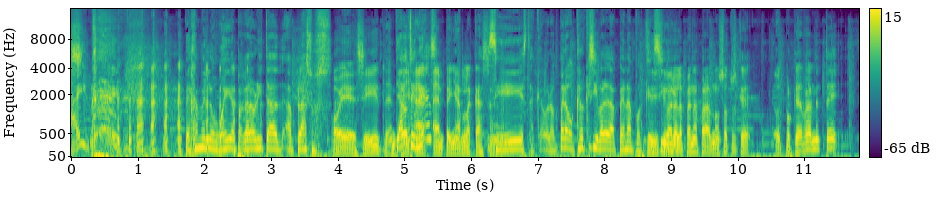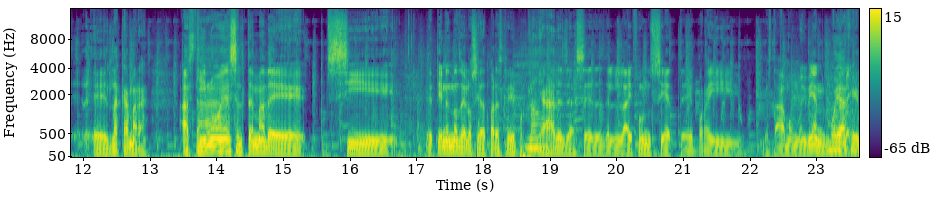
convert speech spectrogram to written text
Ay, güey. Déjame lo voy a pagar ahorita a plazos. Oye, sí. ¿Ya lo tienes? A, empeñar la casa. Sí, está cabrón. Pero creo que sí vale la pena porque sí. Sí, vale la pena para nosotros que... Porque realmente eh, es la cámara. Aquí no es el tema de si eh, tienes más velocidad para escribir porque ya desde hace desde el iPhone 7 por ahí estábamos muy bien. Muy ágil.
